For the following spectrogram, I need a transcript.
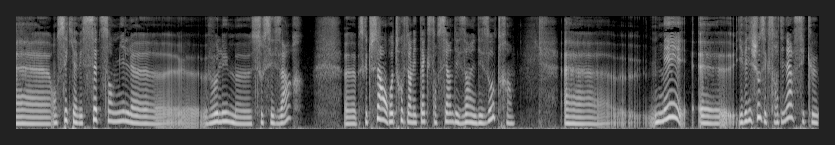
Euh, on sait qu'il y avait 700 000 volumes sous César, parce que tout ça on retrouve dans les textes anciens des uns et des autres. Euh, mais euh, il y avait des choses extraordinaires, c'est que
